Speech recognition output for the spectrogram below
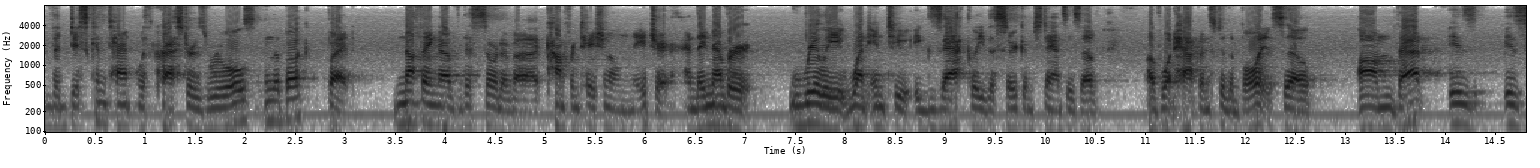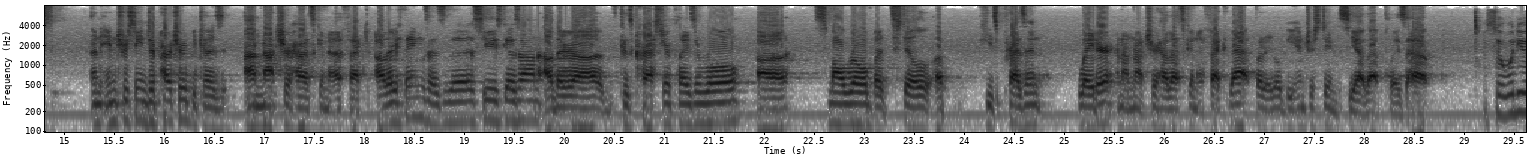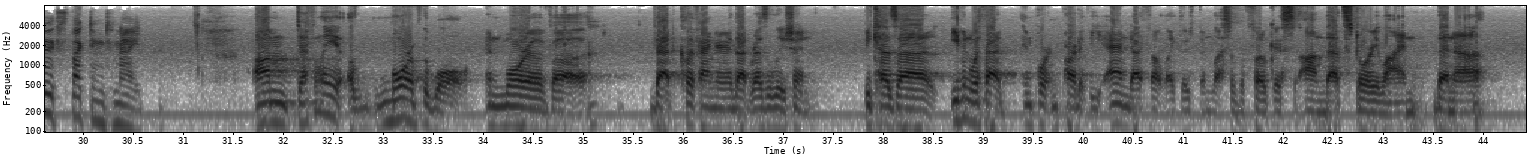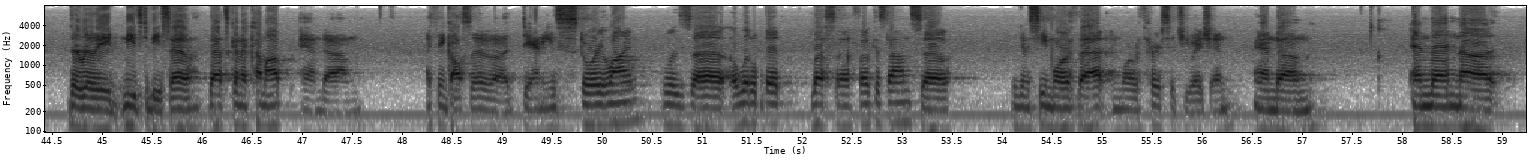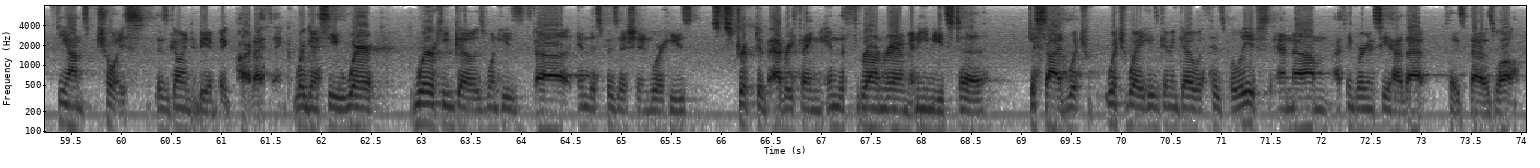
the discontent with Craster's rules in the book, but nothing of this sort of uh, confrontational nature. And they never really went into exactly the circumstances of, of what happens to the boys. So um, that is is an interesting departure because I'm not sure how it's going to affect other things as the series goes on. Other because Craster plays a role, uh, small role, but still uh, he's present later, and I'm not sure how that's going to affect that. But it'll be interesting to see how that plays out. So what are you expecting tonight? Um, definitely a, more of the wall and more of uh, that cliffhanger, that resolution. Because uh, even with that important part at the end, I felt like there's been less of a focus on that storyline than uh, there really needs to be. So that's going to come up, and um, I think also uh, Dany's storyline was uh, a little bit less uh, focused on. So we're going to see more of that and more with her situation, and um, and then uh, Theon's choice is going to be a big part. I think we're going to see where where he goes when he's uh, in this position where he's stripped of everything in the throne room and he needs to decide which which way he's going to go with his beliefs. And um, I think we're going to see how that plays out as well.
